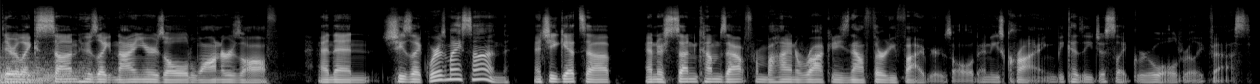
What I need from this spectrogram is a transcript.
their like son who's like 9 years old wanders off and then she's like, "Where's my son?" And she gets up, and her son comes out from behind a rock, and he's now 35 years old, and he's crying because he just like grew old really fast.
